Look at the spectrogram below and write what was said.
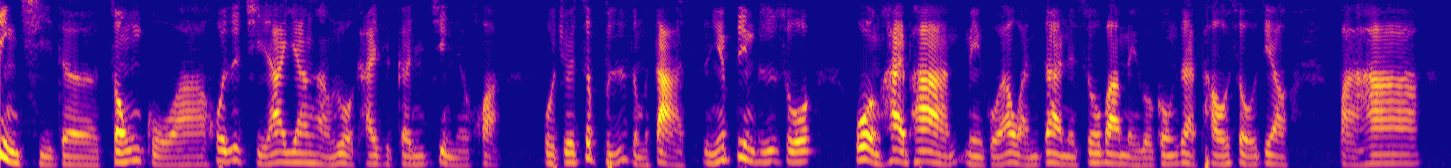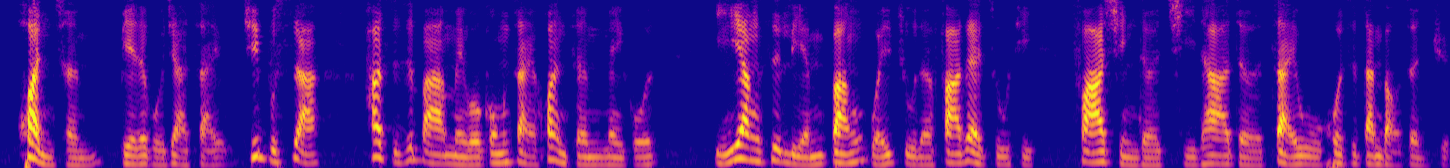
近期的中国啊，或者是其他央行如果开始跟进的话，我觉得这不是什么大事，因为并不是说我很害怕美国要完蛋的时候，把美国公债抛售掉，把它换成别的国家的债务。其实不是啊，他只是把美国公债换成美国一样是联邦为主的发债主体发行的其他的债务或是担保证券，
